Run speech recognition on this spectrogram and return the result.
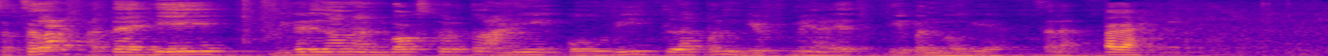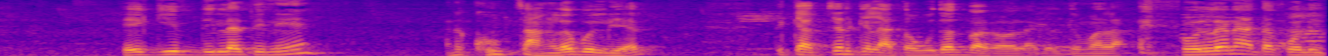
सो चला आता हे मी घरी जाऊन अनबॉक्स करतो आणि ओवीतला पण गिफ्ट मिळाले. ते पण बघूया. चला. बघा. हे गिफ्ट दिलं तिने आणि खूप चांगलं बोलली आहेत ते कॅप्चर केलं. आता उद्याच बघावं लागेल तुम्हाला. खोललं ना आता खोलीत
